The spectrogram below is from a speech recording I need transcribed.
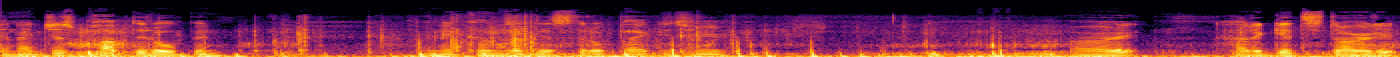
and i just popped it open. And it comes in this little package here how to get started.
